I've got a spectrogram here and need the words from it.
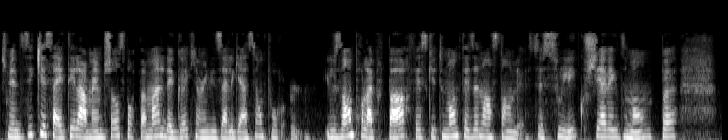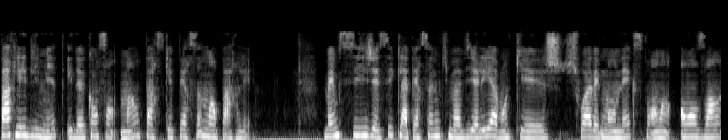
je me dis que ça a été la même chose pour pas mal de gars qui ont eu des allégations pour eux. Ils ont, pour la plupart, fait ce que tout le monde faisait dans ce temps-là. Se saouler, coucher avec du monde, pas parler de limites et de consentement parce que personne n'en parlait. Même si je sais que la personne qui m'a violée avant que je sois avec mon ex pendant 11 ans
